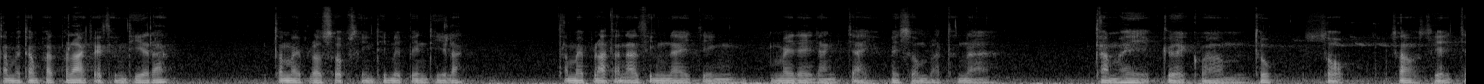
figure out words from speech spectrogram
ทำไมต้องพัดพลากจากสิ่งที่รัก ทำไมประสบสิ่งที่ไม่เป็นที่รักทำไมปรารถนาสิ่งใดจริงไม่ได้ดังใจไม่สมปรารถนาทำให้เกิดความทุกข์โศกเศร้าเสียใจ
